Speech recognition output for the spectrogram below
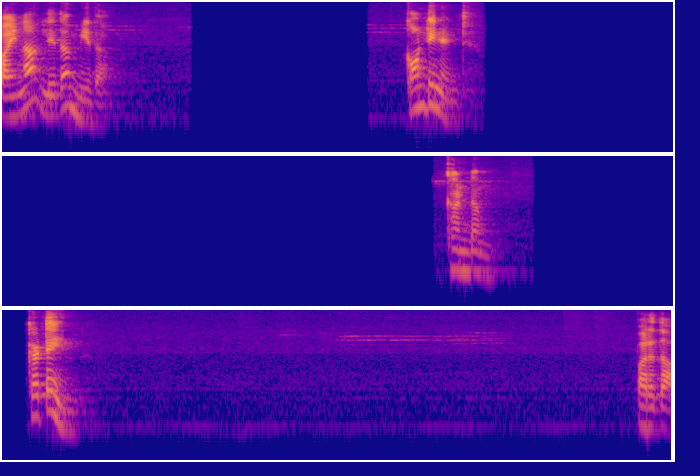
పైన లేదా మీద కాంటినెంట్ ఖండం కటైన్ పరదా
